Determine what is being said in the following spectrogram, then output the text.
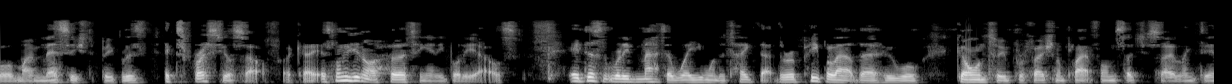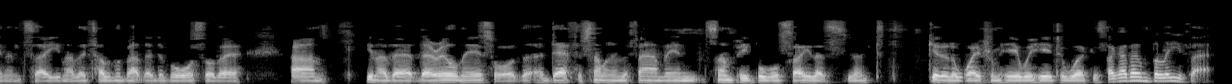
or my message to people is express yourself, okay? As long as you're not hurting anybody else, it doesn't really matter where you want to take that. There are people out there who will go onto professional platforms such as, say, LinkedIn and say, you know, they tell them about their divorce or their, um, you know, their, their illness or the death of someone in the family. And some people will say, that's, you know, get it away from here. We're here to work. It's like, I don't believe that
